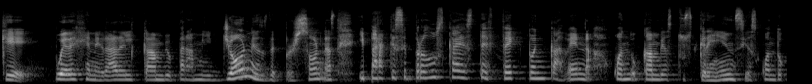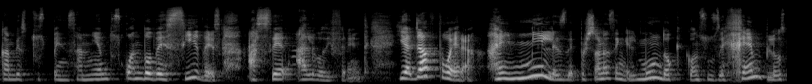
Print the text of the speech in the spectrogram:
que puede generar el cambio para millones de personas y para que se produzca este efecto en cadena cuando cambias tus creencias, cuando cambias tus pensamientos, cuando decides hacer algo diferente. Y allá afuera hay miles de personas en el mundo que con sus ejemplos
